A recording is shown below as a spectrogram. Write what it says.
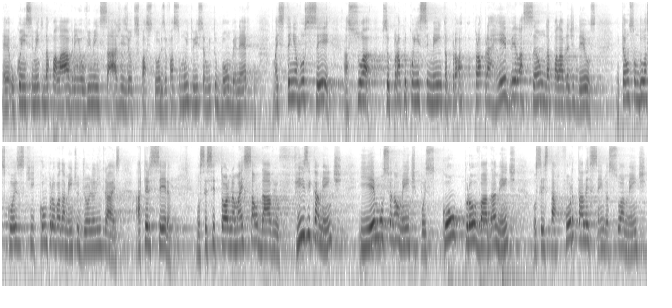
é, o conhecimento da palavra em ouvir mensagens de outros pastores. Eu faço muito isso, é muito bom, benéfico. Mas tenha você a sua, o seu próprio conhecimento, a própria revelação da palavra de Deus. Então são duas coisas que comprovadamente o journaling traz. A terceira, você se torna mais saudável fisicamente e emocionalmente, pois comprovadamente você está fortalecendo a sua mente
